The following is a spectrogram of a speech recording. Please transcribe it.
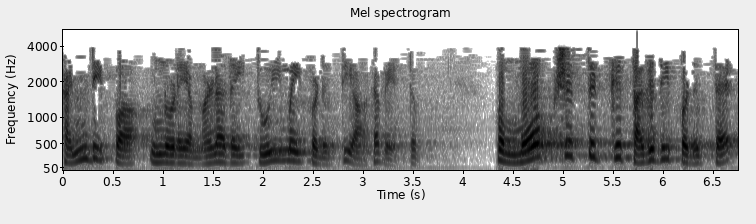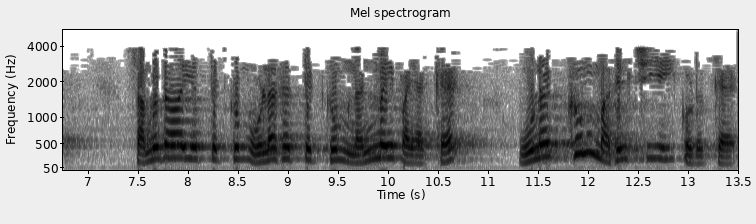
கண்டிப்பா உன்னுடைய மனதை தூய்மைப்படுத்தி ஆக வேண்டும். இப்ப மோக்ஷத்துக்கு தகுதிப்படுத்த சமுதாயத்துக்கும் உலகத்துக்கும் நன்மை பயக்க உனக்கும் மகிழ்ச்சியை கொடுக்க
